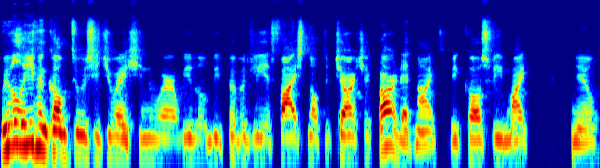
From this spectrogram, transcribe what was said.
We will even come to a situation where we will be publicly advised not to charge a car that night because we might, you know,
